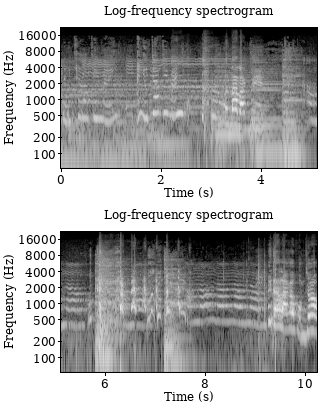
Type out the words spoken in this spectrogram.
หนูชอบใช่ไหม มันน่ารักดีไม่น่ารักอะผมชอบ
